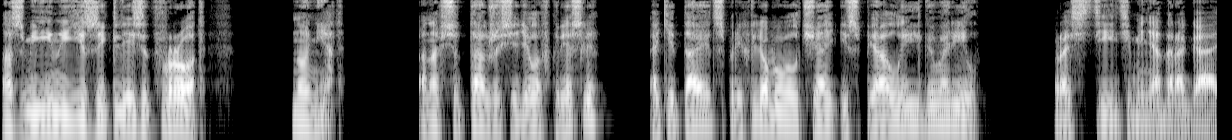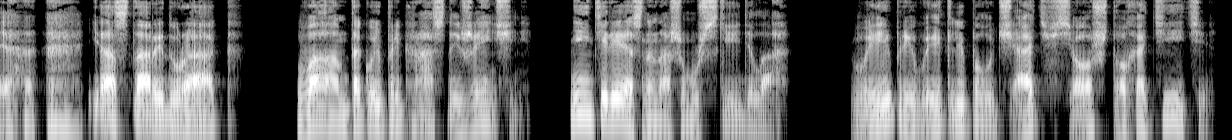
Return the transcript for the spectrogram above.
а змеиный язык лезет в рот. Но нет. Она все так же сидела в кресле, а китаец прихлебывал чай из пиалы и говорил. «Простите меня, дорогая, я старый дурак. Вам, такой прекрасной женщине, неинтересны наши мужские дела. Вы привыкли получать все, что хотите.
